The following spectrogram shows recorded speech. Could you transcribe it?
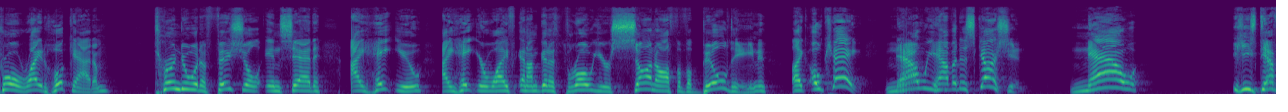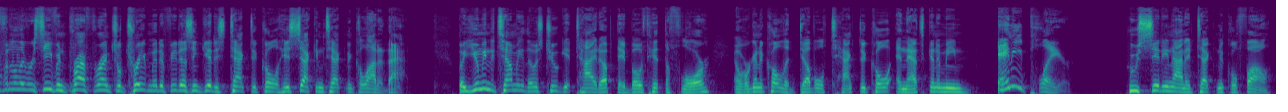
threw a right hook at him turned to an official and said I hate you I hate your wife and I'm going to throw your son off of a building like okay now we have a discussion now he's definitely receiving preferential treatment if he doesn't get his technical, his second technical out of that. But you mean to tell me those two get tied up, they both hit the floor, and we're going to call a double technical, and that's going to mean any player who's sitting on a technical foul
